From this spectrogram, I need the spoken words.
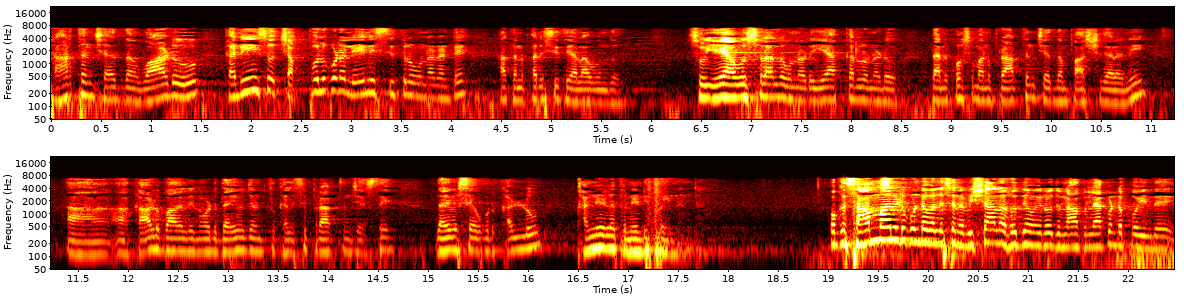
ప్రార్థన చేద్దాం. వాడు కనీసం చెప్పులు కూడా లేని స్థితిలో ఉన్నాడంటే అతని పరిస్థితి ఎలా ఉందో. సో ఏ అవసరాల్లో ఉన్నాడు ఏ అక్కర్లో ఉన్నాడో దానికోసం మనం ప్రార్థన చేద్దాం పాస్టర్ గారని. ఆ కాళ్ళు బాగలేని వాడు దైవజనుడితో కలిసి ప్రార్థన చేస్తే దైవ సేవకుడు కళ్ళు కన్నీళ్ళతో నిండిపోయిందని ఒక సామాన్యుడికి ఉండవలసిన విశాల హృదయం ఈరోజు నాకు లేకుండా పోయింది.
